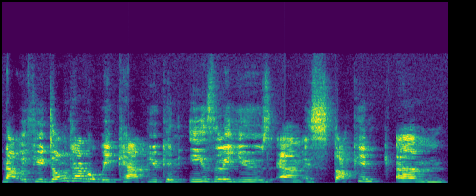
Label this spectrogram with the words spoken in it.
Now, if you don't have a wig cap, you can easily use um, a stocking, um,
